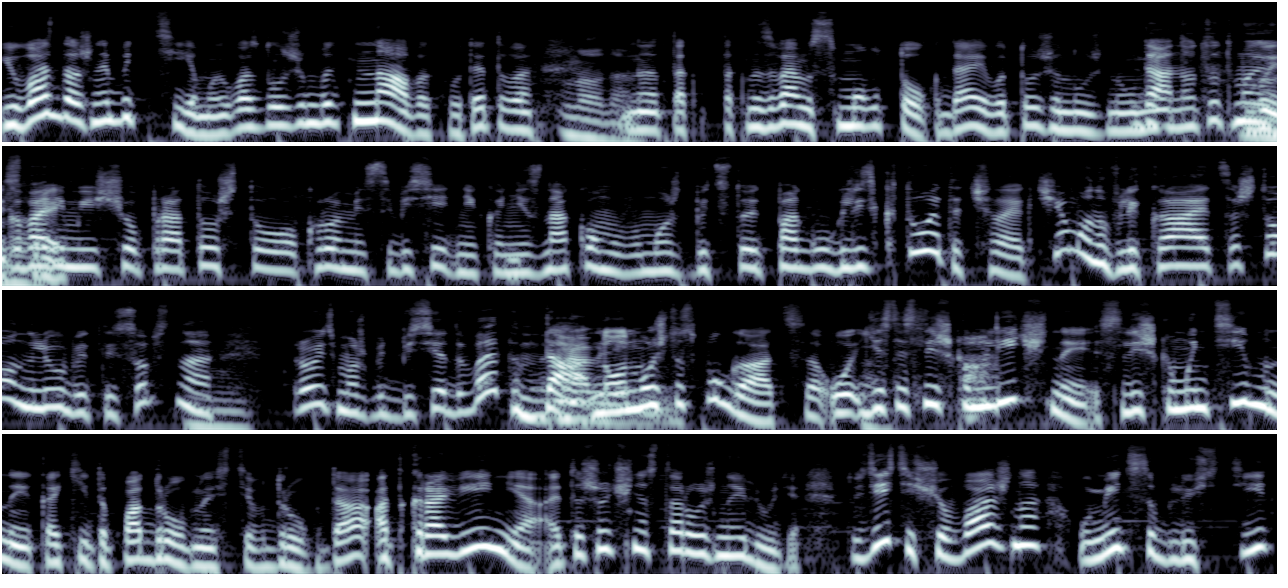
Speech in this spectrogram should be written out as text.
И у вас должны быть темы, у вас должен быть навык вот этого Ну да. э, так, так называемый small talk, да, его тоже нужно уметь. Да, но тут мы выстроить. говорим еще про то, что кроме собеседника незнакомого, может быть, стоит погуглить, кто этот человек, чем он увлекается, что он любит, и, собственно, Мгм. Строить, может быть, беседу в этом Да, но он может испугаться. О, если слишком личные, слишком интимные какие-то подробности вдруг, да, откровения, а это же очень осторожные люди, то здесь еще важно уметь соблюсти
